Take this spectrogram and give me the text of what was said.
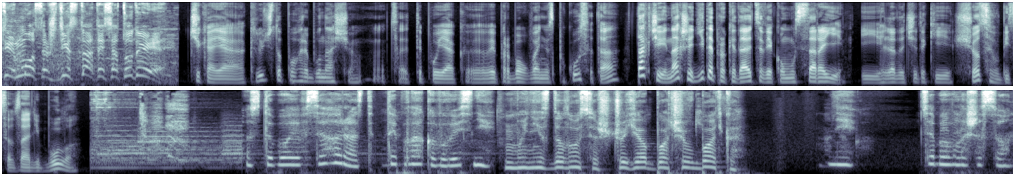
Ти мусиш дістатися туди! Чекай, а ключ до погребу нащо? Це типу як е, випробовування спокуси, та? Так чи інакше діти прокидаються в якомусь сараї. І глядачі такі, що це в біса взагалі було? З тобою все гаразд? Ти плакав у вісні? Мені здалося, що я бачив батька. Ні, це був лише сон.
